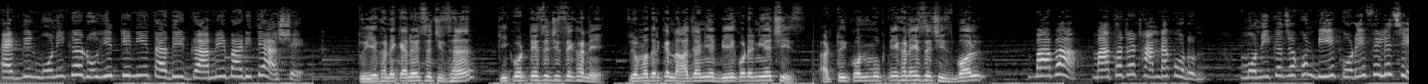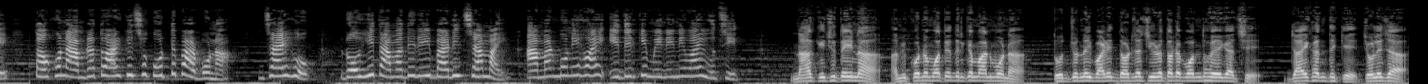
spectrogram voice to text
একদিন মনিকা রোহিতকে নিয়ে তাদের গ্রামের বাড়িতে আসে। তুই এখানে কেন এসেছিস হ্যাঁ? কি করতে এসেছিস এখানে? তুই আমাদেরকে না জানিয়ে বিয়ে করে নিয়েছিস? আর তুই কোন মুখ নিয়ে এখানে এসেছিস বল? বাবা মাথাটা ঠান্ডা করুন। মনিকা যখন বিয়ে করেই ফেলেছে তখন আমরা তো আর কিছু করতে পারব না। যাই হোক রোহিত আমাদের এই বাড়ির জামাই। আমার মনে হয় এদেরকে মেনে নেওয়াই উচিত। না কিছুতেই না। আমি কোনো মতে এদেরকে মানবো না। তোর জন্য এই বাড়ির দরজা চিরতরে বন্ধ হয়ে গেছে। যা এখান থেকে চলে যা।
